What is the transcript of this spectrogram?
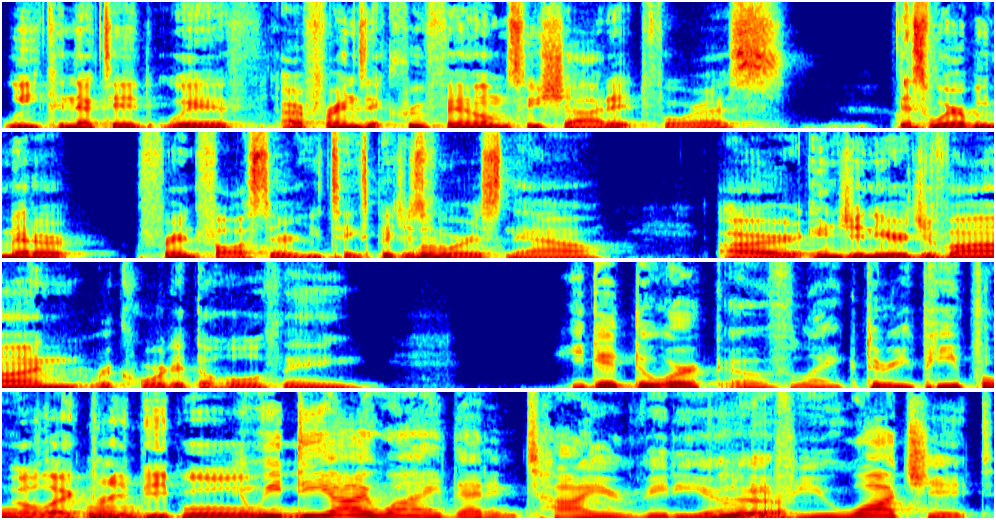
We connected with our friends at Crew Films who shot it for us. That's where we met our friend Foster, who takes pictures mm. for us now. Our engineer Javon recorded the whole thing. He did the work of like three people. Of like three mm. people. And we DIY'd that entire video. Yeah. If you watch it,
